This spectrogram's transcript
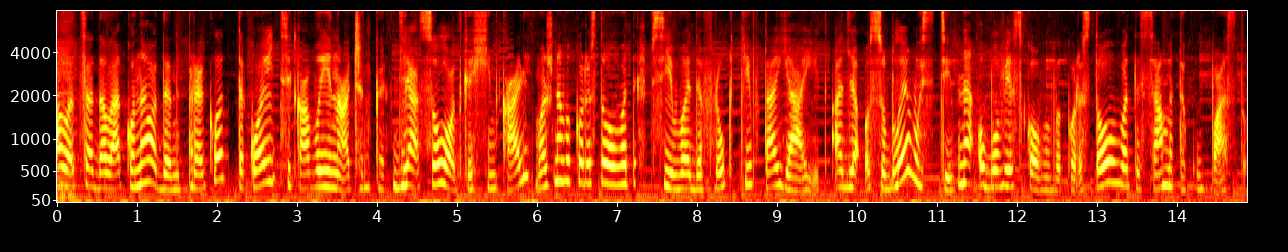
Але це далеко не один приклад такої цікавої начинки. Для солодких хінкалі можна використовувати всі види фруктів та ягід. А для особливості не обов'язково використовувати саме таку пасту.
